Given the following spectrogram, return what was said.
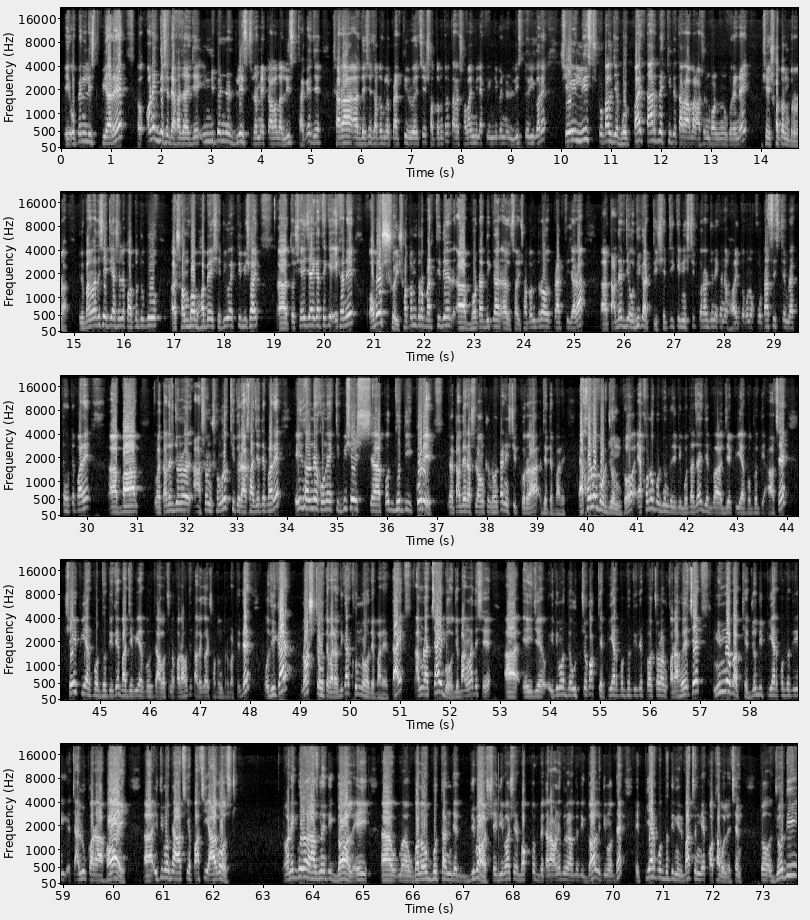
এই ওপেন লিস্ট পিআরে অনেক দেশে দেখা যায় যে ইন্ডিপেন্ডেন্ট লিস্ট নামে একটা আলাদা লিস্ট থাকে যে সারা দেশে যতগুলো প্রার্থী রয়েছে স্বতন্ত্র, তারা সবাই মিলে একটা ইন্ডিপেন্ডেন্ট লিস্ট তৈরি করে। সেই লিস্ট টোটাল যে ভোট পায়, তার প্রেক্ষিতে তারা আবার আসন বন্টন করে নেয়। সেই স্বতন্ত্ররা। কিন্তু বাংলাদেশে এটি আসলে কতটুকু সম্ভব হবে সেটিও একটি বিষয়। তো সেই জায়গা থেকে এখানে অবশ্যই স্বতন্ত্র প্রার্থীদের ভোটাধিকার সরি স্বতন্ত্র প্রার্থী যারা তাদের যে অধিকারটি সেটিকে নিশ্চিত করার জন্য এখানে হয়তো কোনো কোটা সিস্টেম রাখতে হতে পারে বা তাদের জন্য আসন সংরক্ষিত রাখা যেতে পারে। এই ধরনের কোনো একটি বিশেষ পদ্ধতি করে তাদের আসলে অংশগ্রহণটা নিশ্চিত করা যেতে পারে। এখনও পর্যন্ত এখনও পর্যন্ত যেটি বোঝা যায় যে যে পিআর পদ্ধতি আছে, সেই পিআর পদ্ধতিতে বা, যে পিআর পদ্ধতি আলোচনা করা হচ্ছে তাদের করে স্বতন্ত্র প্রার্থীদের অধিকার নষ্ট হতে পারে, অধিকার ক্ষুণ্ণ হতে পারে। তাই আমরা চাইব যে বাংলাদেশে এই যে ইতিমধ্যে উচ্চ কক্ষে পিয়ার পদ্ধতিতে প্রচলন করা হয়েছে, নিম্ন কক্ষে যদি পিয়ার পদ্ধতি চালু করা হয় ইতিমধ্যে আজকে পাঁচই আগস্ট, অনেকগুলো রাজনৈতিক দল এই গণ অভ্যুত্থান যে দিবস, সেই দিবসের বক্তব্যে তারা অনেকগুলো রাজনৈতিক দল ইতিমধ্যে এই পিয়ার পদ্ধতি নির্বাচন নিয়ে কথা বলেছেন। তো যদি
